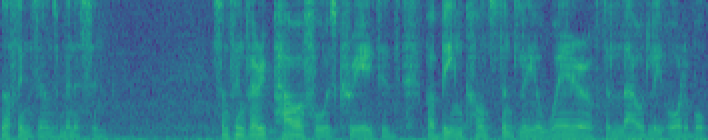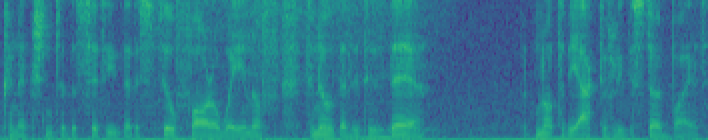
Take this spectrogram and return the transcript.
Nothing sounds menacing. Something very powerful is created by being constantly aware of the loudly audible connection to the city that is still far away enough to know that it is there, but not to be actively disturbed by it.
